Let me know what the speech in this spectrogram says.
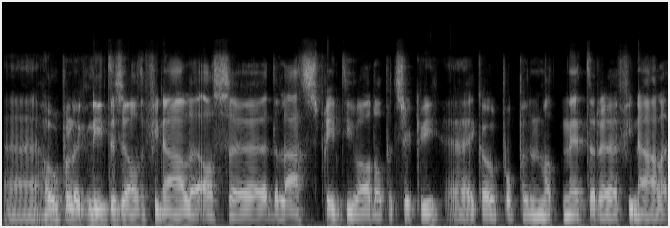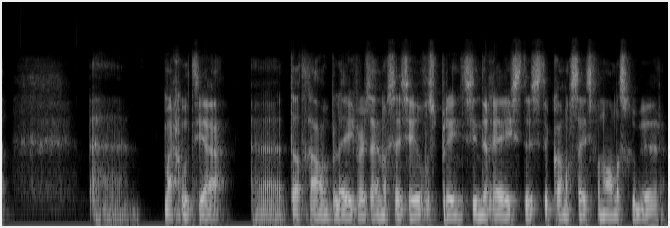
Uh, hopelijk niet dezelfde finale als de laatste sprint die we hadden op het circuit. ik hoop op een wat nettere finale. Maar goed, ja, dat gaan we beleven. Er zijn nog steeds heel veel sprints in de race, dus er kan nog steeds van alles gebeuren.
